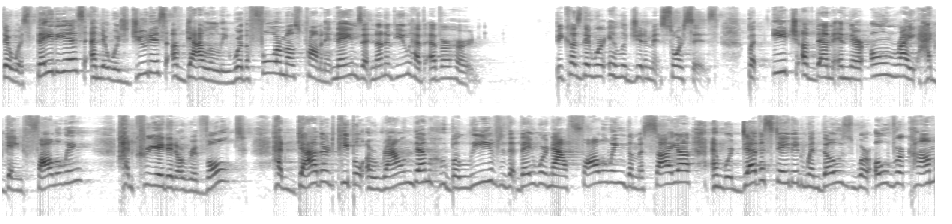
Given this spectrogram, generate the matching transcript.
there was Thaddeus, and there was Judas of Galilee, were the four most prominent names that none of you have ever heard because they were illegitimate sources. But each of them, in their own right, had gained following, had created a revolt, had gathered people around them who believed that they were now following the Messiah and were devastated when those were overcome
